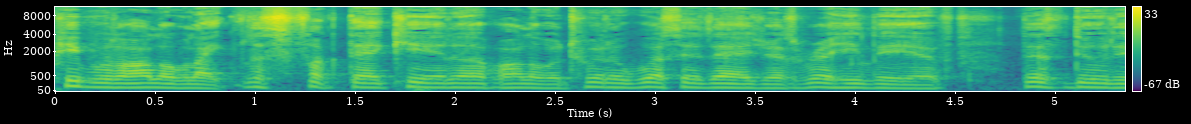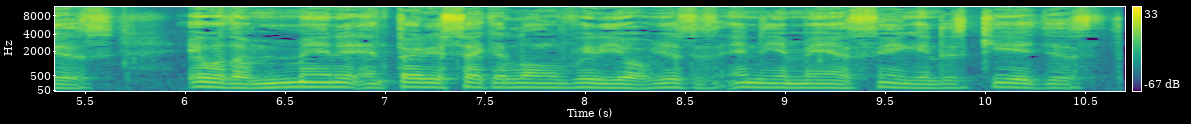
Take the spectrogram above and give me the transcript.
people all over like, let's fuck that kid up all over Twitter. What's his address? Where he live? Let's do this. It was a minute and thirty second long video just this Indian man singing, this kid just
